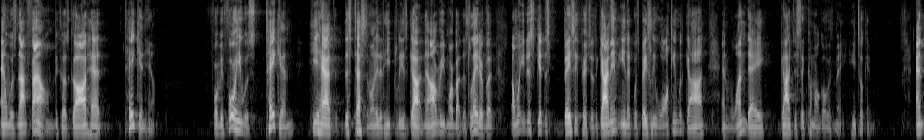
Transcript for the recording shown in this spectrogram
and was not found because God had taken him. For before he was taken, he had this testimony that he pleased God. Now, I'll read more about this later, but I want you to just get this basic picture. The guy named Enoch was basically walking with God, and one day God just said, Come on, go with me. He took him. And,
